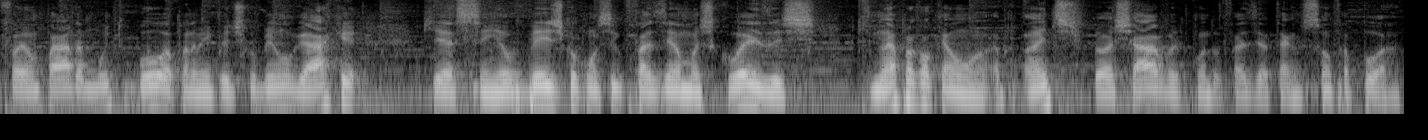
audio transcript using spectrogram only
foi uma parada muito boa pra mim, que eu descobri um lugar que, que assim, eu vejo que eu consigo fazer umas coisas que não é pra qualquer um. Antes eu achava, quando eu fazia técnico de som, eu falava, porra,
